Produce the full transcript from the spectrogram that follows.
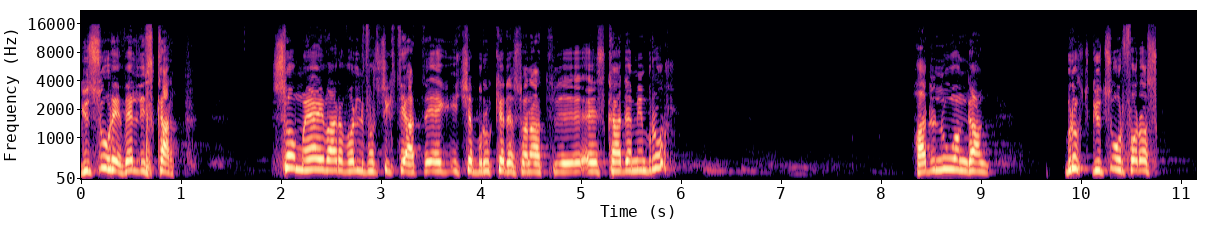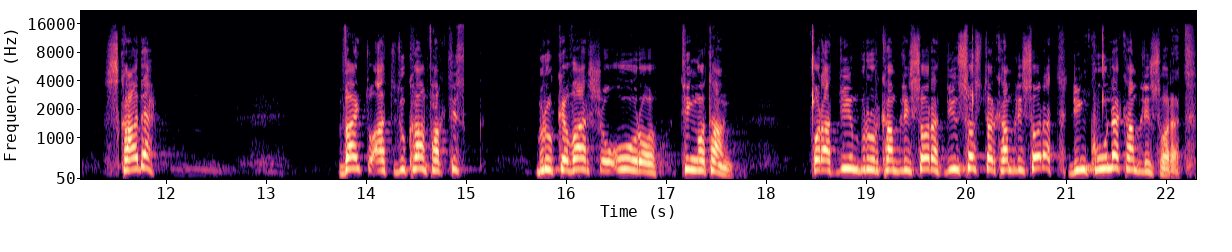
Guds ord er veldig skarp, så må jeg være veldig forsiktig at jeg ikke bruker det sånn at jeg skader min bror. Har du noen gang brukt Guds ord for å skade? Vet du at du kan faktisk bruke vers og ord og ting og tang for at din bror kan bli såret, din søster kan bli såret, din kone kan bli såret.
